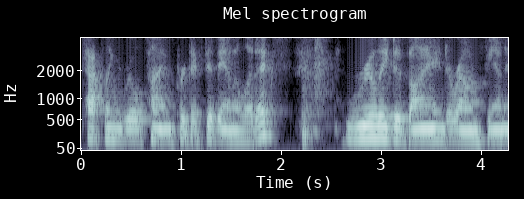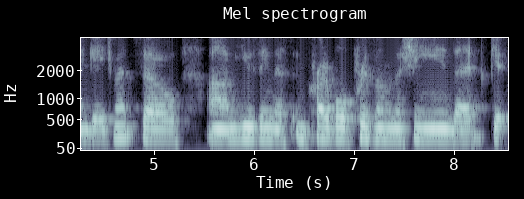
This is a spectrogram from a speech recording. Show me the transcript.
tackling real time predictive analytics, really designed around fan engagement. So, um, using this incredible Prism machine that get,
